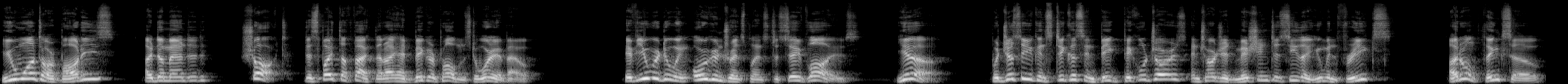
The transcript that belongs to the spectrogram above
You want our bodies? I demanded, shocked, despite the fact that I had bigger problems to worry about. If you were doing organ transplants to save lives, yeah. But just so you can stick us in big pickle jars and charge admission to see the human freaks? I don't think so.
